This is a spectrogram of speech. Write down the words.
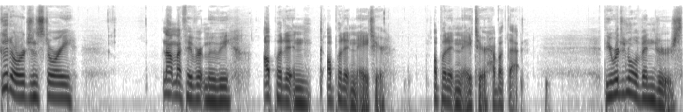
good origin story. Not my favorite movie. I'll put it in. I'll put it in A tier. I'll put it in A tier. How about that? The original Avengers.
